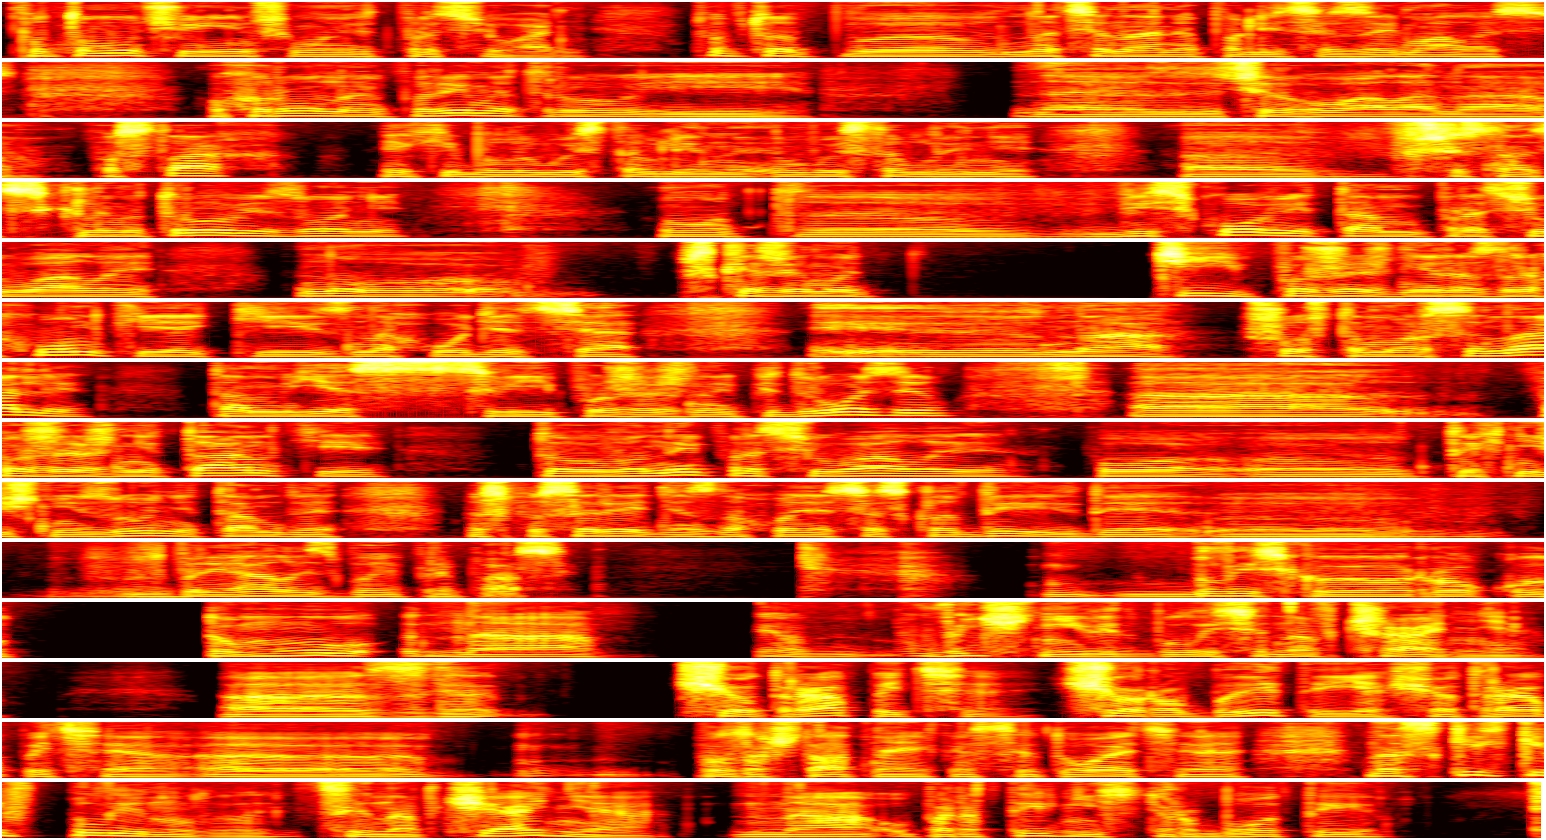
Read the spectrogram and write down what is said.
по тому чи іншому відпрацюванню. Тобто Національна поліція займалась охороною периметру і чергувала на постах, які були виставлені, виставлені е, в 16-кілометровій зоні. От, е, військові там працювали, ну, скажімо, ті пожежні розрахунки, які знаходяться е, на шостому арсеналі. Там є свій пожежний підрозділ, пожежні танки. То вони працювали по технічній зоні, там, де безпосередньо знаходяться склади, де зберігались боєприпаси. Близько року тому на е, Вичні відбулися навчання. Е, Що трапиться, що робити, якщо трапиться е, позаштатна якась ситуація. Наскільки вплинули ці навчання на оперативність роботи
